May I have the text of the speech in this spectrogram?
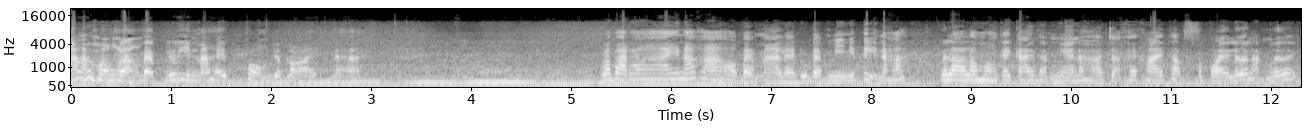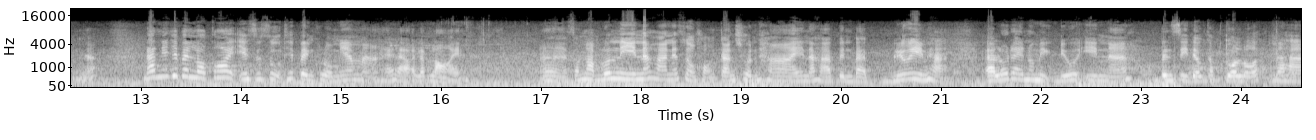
นะคะมองหลังแบบลิวอินมาให้พร้อมเรียบร้อยนะคะกระบะท้ายนะคะ ออกแบบมาแล้วดูแบบมีมิตินะคะ เวลาเรามองไกลๆแบบนี้นะคะ จะคล้ายๆกับสปอยเลอร์หลังเลยนะด้านนี้จะเป็นโลโก้อิซูซูที่เป็นโครเมียมมาให้แล้วเรียบร้อย สำหรับรุ่นนี้นะคะ ในส่วนของการชนท้ายนะคะ เป็นแบบบิวอินค่ะ Aerodynamic Built-in นะ เป็นสีเดียวกับตัวรถนะคะ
